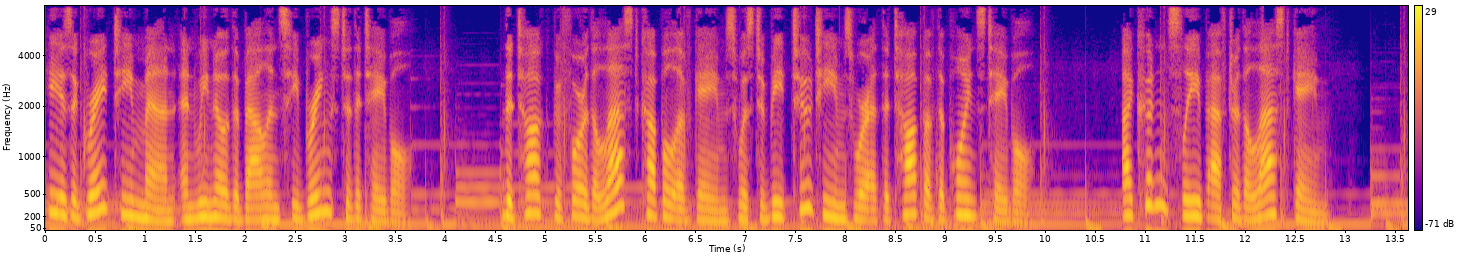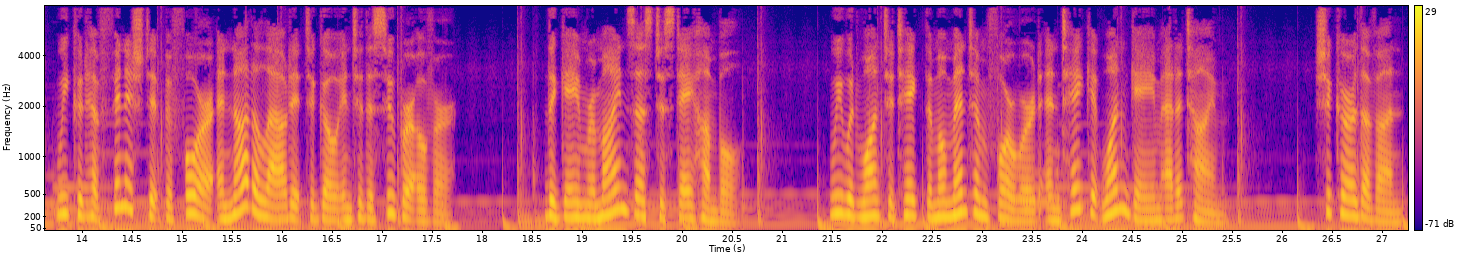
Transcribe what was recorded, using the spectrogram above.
He is a great team man and we know the balance he brings to the table. The talk before the last couple of games was to beat two teams were at the top of the points table. I couldn't sleep after the last game. We could have finished it before and not allowed it to go into the super over. The game reminds us to stay humble. We would want to take the momentum forward and take it one game at a time. Shikhar Dhawan,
